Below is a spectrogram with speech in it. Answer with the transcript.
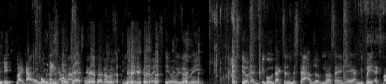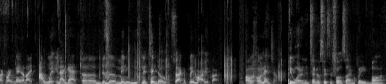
You need, Like I ain't. all you need is I Bo Jackson. Everybody I know that. you know, but still, you know what I mean. It's still that it goes back to the nostalgia of you know what I'm saying. Dang, I can play Xbox right now. Like I went and I got um, the little mini Nintendo so I can play Mario Kart on on that jump. I do want a Nintendo 64 so I can play Bond.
